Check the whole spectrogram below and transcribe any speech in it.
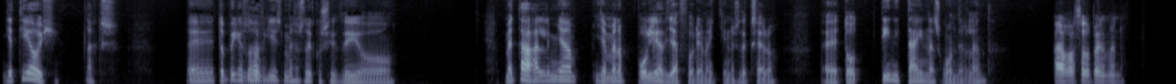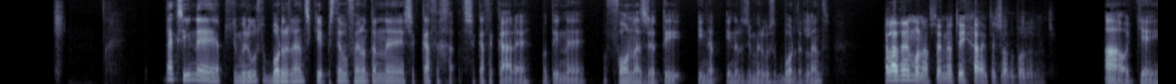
γιατί όχι εντάξει ε, το οποίο και αυτό θα βγεις μέσα στο 22 μετά άλλη μια για μένα πολύ αδιάφορη ανακοίνωση, δεν ξέρω. Ε, το Tiny Tina's Wonderland. Α, εγώ αυτό το περιμένω. Εντάξει, είναι από τους δημιουργούς του Borderlands και πιστεύω φαινόταν ε, σε κάθε, σε κάθε καρέ ότι είναι, φώναζε ότι είναι, είναι από τους δημιουργούς του Borderlands. Καλά, δεν είναι μόνο αυτό, είναι ότι έχει χαρακτηριστικά του Borderlands. Α, OK. Okay.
